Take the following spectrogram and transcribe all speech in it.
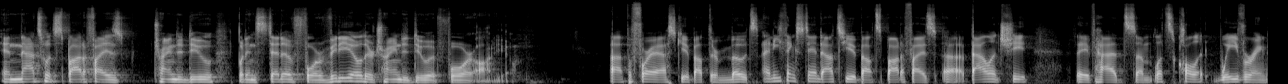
And that's what Spotify is trying to do. But instead of for video, they're trying to do it for audio uh, before I ask you about their moats, anything stand out to you about Spotify's uh, balance sheet? They've had some, let's call it wavering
